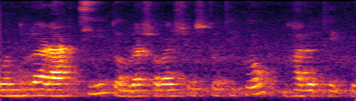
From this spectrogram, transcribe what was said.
বন্ধুরা রাখছি, তোমরা সবাই সুস্থ থেকো, ভালো থেকো।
